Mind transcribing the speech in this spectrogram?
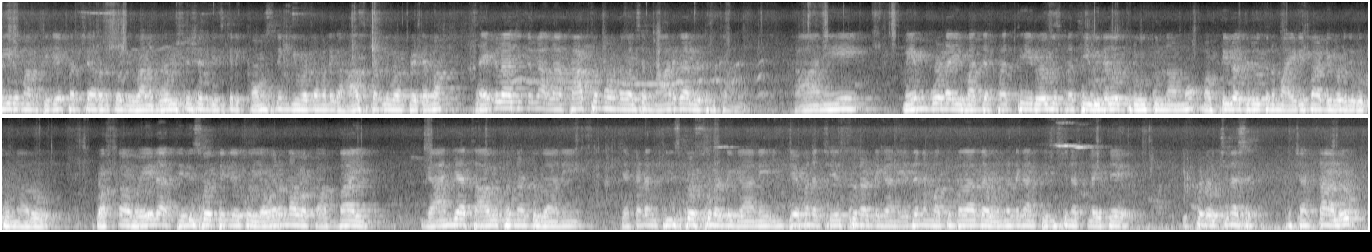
మీరు మాకు తెలియపరిచారనుకోండి వాళ్ళ పోలీస్ స్టేషన్ తీసుకెళ్ళి కౌన్సిలింగ్ ఇవ్వటం లేక హాస్పిటల్ పంపేయటమా సైకలాజికల్గా అలా కాకుండా ఉండవలసిన మార్గాలు వెతుకుతాము కానీ మేము కూడా ఈ మధ్య ప్రతిరోజు ప్రతి విలేజ్లో తిరుగుతున్నాము. మఫ్టీలో తిరుగుతున్నాము ఐడి పార్టీ కూడా తిరుగుతున్నారు. ఒకవేళ తెలుసో తెలియకో ఎవరన్నా ఒక అబ్బాయి గాంజా తాగుతున్నట్టు కానీ ఎక్కడైనా తీసుకొస్తున్నట్టు కానీ ఇంకేమైనా చేస్తున్నట్టు కానీ ఏదైనా మత్తు పదార్థం ఉన్నట్టు కానీ తెలిసినట్లయితే ఇప్పుడు వచ్చిన చ- చట్టాలు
